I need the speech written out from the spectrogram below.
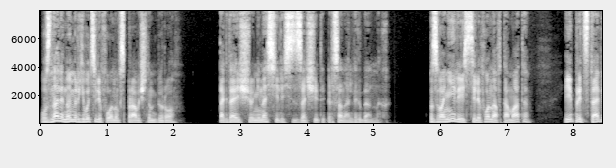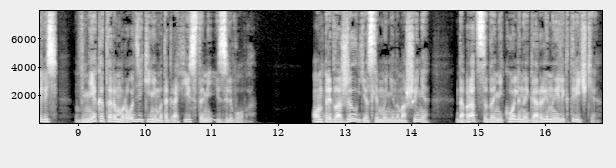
Узнали номер его телефона в справочном бюро. Тогда еще не носились с защитой персональных данных. Позвонили из телефона автомата и представились в некотором роде кинематографистами из Львова. Он предложил, если мы не на машине, добраться до Николиной горы на электричке,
